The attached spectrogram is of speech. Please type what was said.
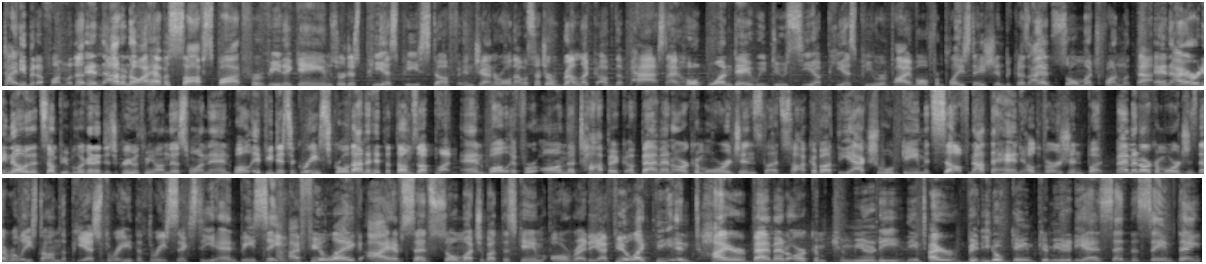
tiny bit of fun with it. And I don't know, I have a soft spot for Vita games or just PSP stuff in general. That was such a relic of the past. I hope one day we do see a PSP revival from PlayStation because I had so much fun with that. And I already know that some people are going to disagree with me on this one. And well, if you disagree, scroll down and hit the thumbs up button. And well, if we're on the topic of Batman Arkham Origins, let's talk about the actual game itself. Not the handheld version, but Batman Arkham Origins that released on the PS3, the 360, and PC. I feel like I have said so much about this game already. I feel like the entire Batman Arkham community, the entire video game community has said the same thing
